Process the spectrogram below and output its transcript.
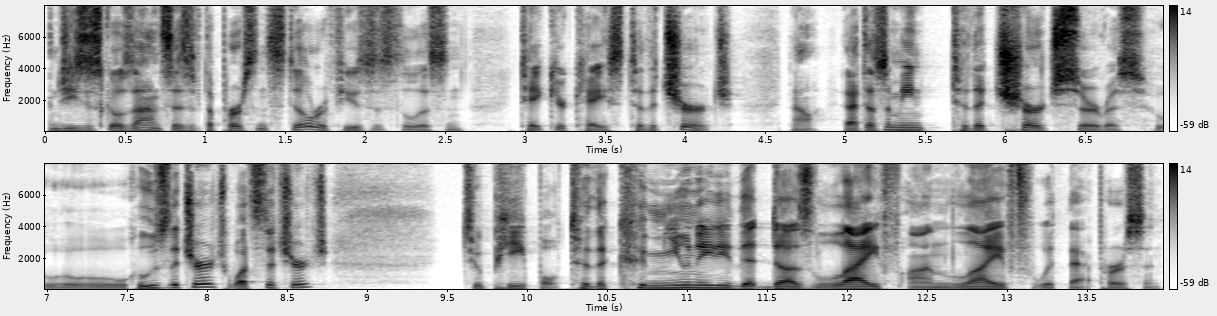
And Jesus goes on and says, if the person still refuses to listen, take your case to the church. Now, that doesn't mean to the church service. Who, who's the church? What's the church? To people, to the community that does life on life with that person.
